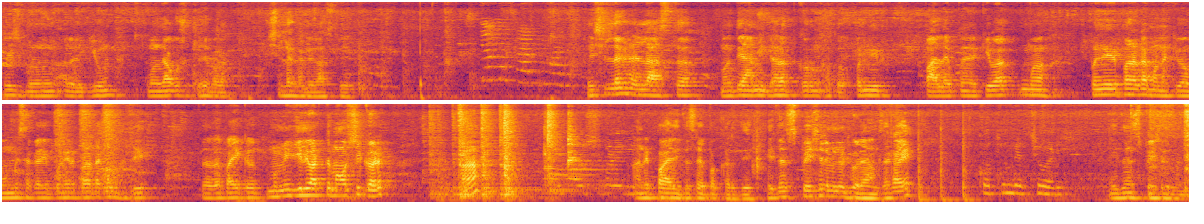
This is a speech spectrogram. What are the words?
फ्रेश बनवून आलं घेऊन. तुम्हाला दाखवू शकतो हे बघा. शिल्लक झालेलं असते हे शिल्लक राहिलेलं असतं मग ते आम्ही घरात करून खातो. पनीर पालक पनीर किंवा मग पनीर पराठा म्हणा किंवा मम्मी सकाळी पनीर पराठा करून खाते. तर बाईक मम्मी गेली वाटतं मावशीकड? हां? आणि पायल इथं स्वयंपाक करते. इथं स्पेशल मेनू ठेवला आमचा. काय? कोथिंबीरची वडी एकदम स्पेशल मेनू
